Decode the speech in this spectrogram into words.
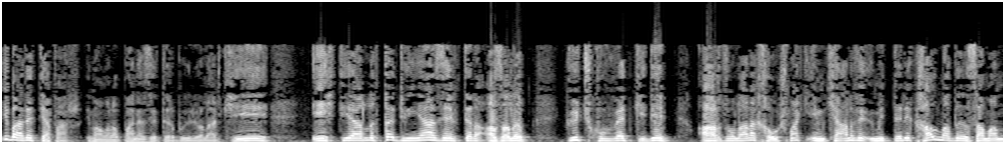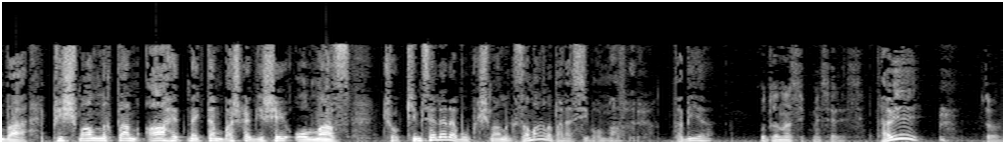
ibadet yapar. İmam Rabbani Hazretleri buyuruyorlar ki ihtiyarlıkta dünya zevkleri azalıp, güç kuvvet gidip, arzulara kavuşmak imkanı ve ümitleri kalmadığı zamanda pişmanlıktan, ah etmekten başka bir şey olmaz. Çok kimselere bu pişmanlık zamanı da nasip olmaz buyuruyor. Tabii ya. O da nasip meselesi. Tabii. Doğru.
